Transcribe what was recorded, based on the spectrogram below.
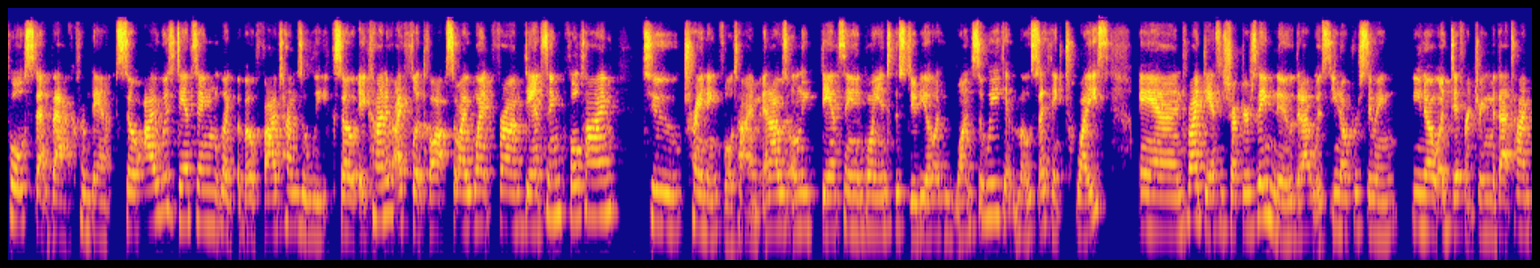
full step back from dance. So I was dancing like about five times a week. So it kind of, I flip flopped. So I went from dancing full time to training full time. And I was only dancing and going into the studio like once a week at most, I think twice and my dance instructors they knew that i was you know pursuing you know a different dream at that time.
